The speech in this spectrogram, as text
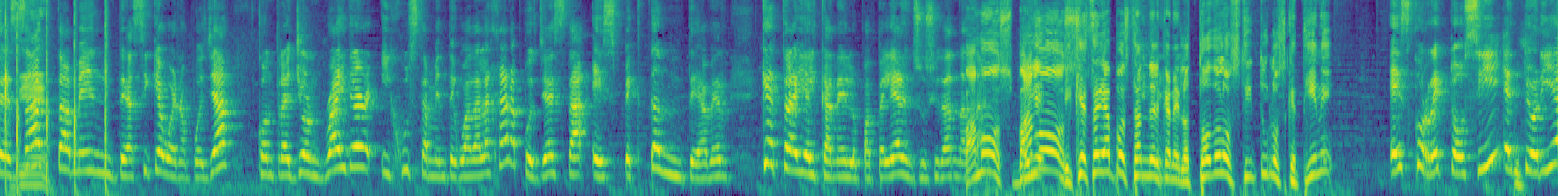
exactamente, así que bueno, pues ya contra John Ryder y justamente Guadalajara, pues ya está expectante a ver qué trae el Canelo para pelear en su ciudad natal. Vamos, Oye, vamos. ¿Y qué estaría apostando el Canelo? ¿Todos los títulos que tiene? Es correcto, sí, en teoría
